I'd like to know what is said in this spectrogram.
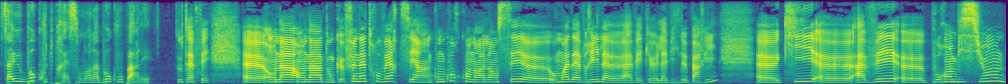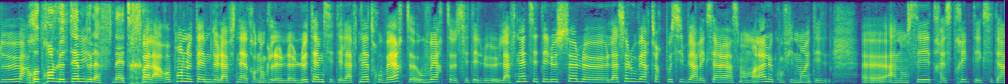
Ça a eu beaucoup de presse, on en a beaucoup parlé. Tout à fait. Euh, on, a, on a donc Fenêtre ouverte, c'est un concours qu'on a lancé euh, au mois d'avril euh, avec la ville de Paris, qui avait pour ambition de reprendre le thème de la fenêtre. Voilà, reprendre le thème de la fenêtre. Donc le, thème c'était la fenêtre ouverte. Ouverte, c'était la fenêtre, c'était le seul, la seule ouverture possible vers l'extérieur à ce moment-là. Le confinement était annoncé très strict, etc.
